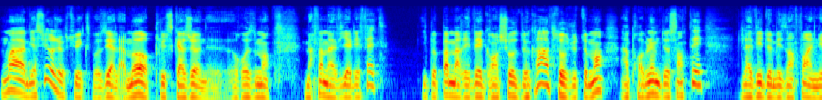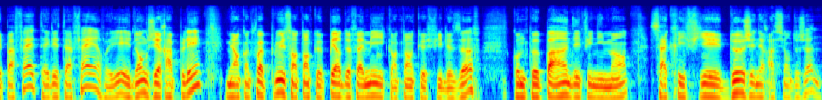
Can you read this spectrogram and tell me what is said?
Moi, bien sûr, je suis exposé à la mort plus qu'à jeune, euh, heureusement. Mais enfin, ma vie, elle est faite. Il ne peut pas m'arriver grand-chose de grave, sauf justement un problème de santé la vie de mes enfants, elle n'est pas faite, elle est à faire, vous voyez. Et donc j'ai rappelé, mais encore une fois plus en tant que père de famille qu'en tant que philosophe, qu'on ne peut pas indéfiniment sacrifier deux générations de jeunes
